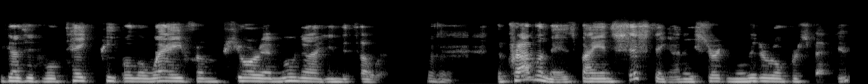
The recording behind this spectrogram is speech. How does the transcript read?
because it will take people away from pure emuna in the Torah. Mm-hmm. The problem is by insisting on a certain literal perspective,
